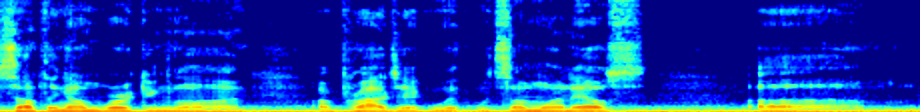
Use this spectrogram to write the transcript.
Something I'm working on a project with with someone else, um,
